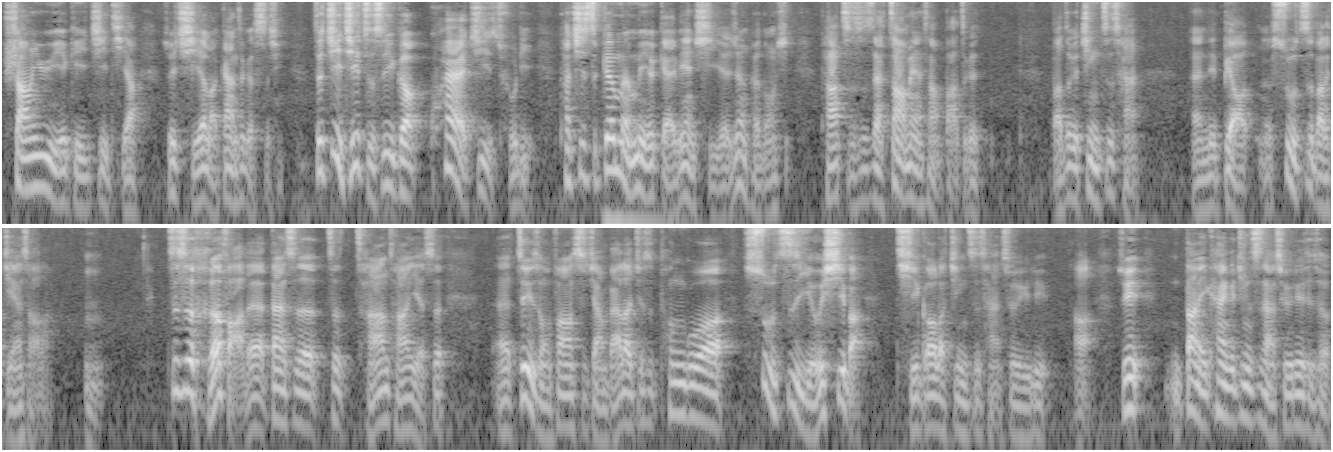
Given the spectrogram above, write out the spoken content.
商誉也可以计提啊，所以企业老干这个事情。这计提只是一个会计处理。它其实根本没有改变企业任何东西，它只是在账面上把这个，把这个净资产，呃，你表数字把它减少了，嗯，这是合法的，但是这常常也是，呃，这种方式讲白了就是通过数字游戏吧，提高了净资产收益率啊。所以当你看一个净资产收益率的时候，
